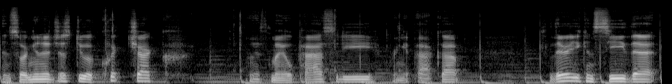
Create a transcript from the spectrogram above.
and so I'm gonna just do a quick check with my opacity, bring it back up. So there you can see that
